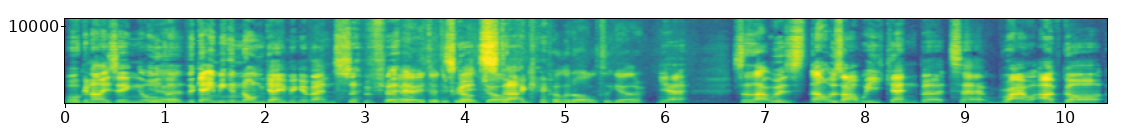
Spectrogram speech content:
organising all Yeah. the, the gaming and non-gaming events of uh, Yeah, he did a great job Stag. pulling it all together. Yeah. So that was that was our weekend, but uh, wow, I've got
